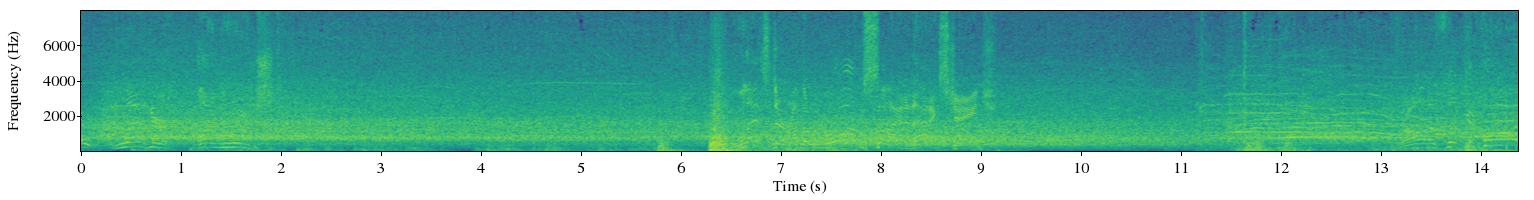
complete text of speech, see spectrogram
Oh, Lesnar unleashed. Lesnar on the wrong side of that exchange. Rollins looking for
